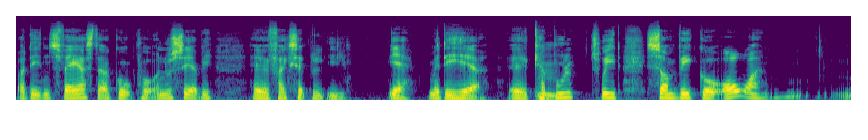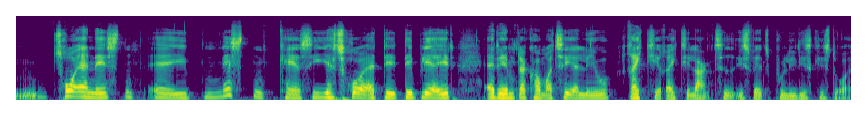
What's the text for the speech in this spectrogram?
og det er den sværeste at gå på. Og nu ser vi øh, for eksempel i ja, med det her øh, Kabul-tweet, mm. som vil gå over tror jeg næsten, øh, næsten kan jeg sige, jeg tror, at det, det bliver et af dem, der kommer til at leve rigtig, rigtig lang tid i svensk politisk historie.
